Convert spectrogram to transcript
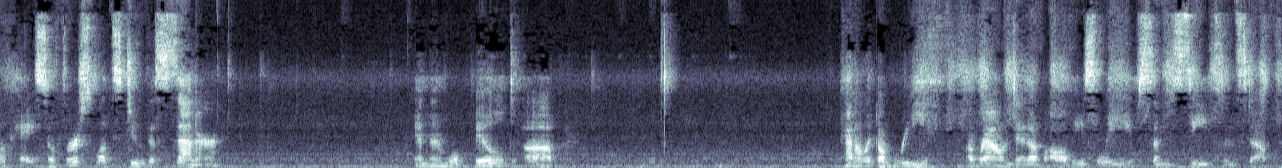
Okay, so first let's do the center, and then we'll build up kind of like a wreath around it of all these leaves and seeds and stuff.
